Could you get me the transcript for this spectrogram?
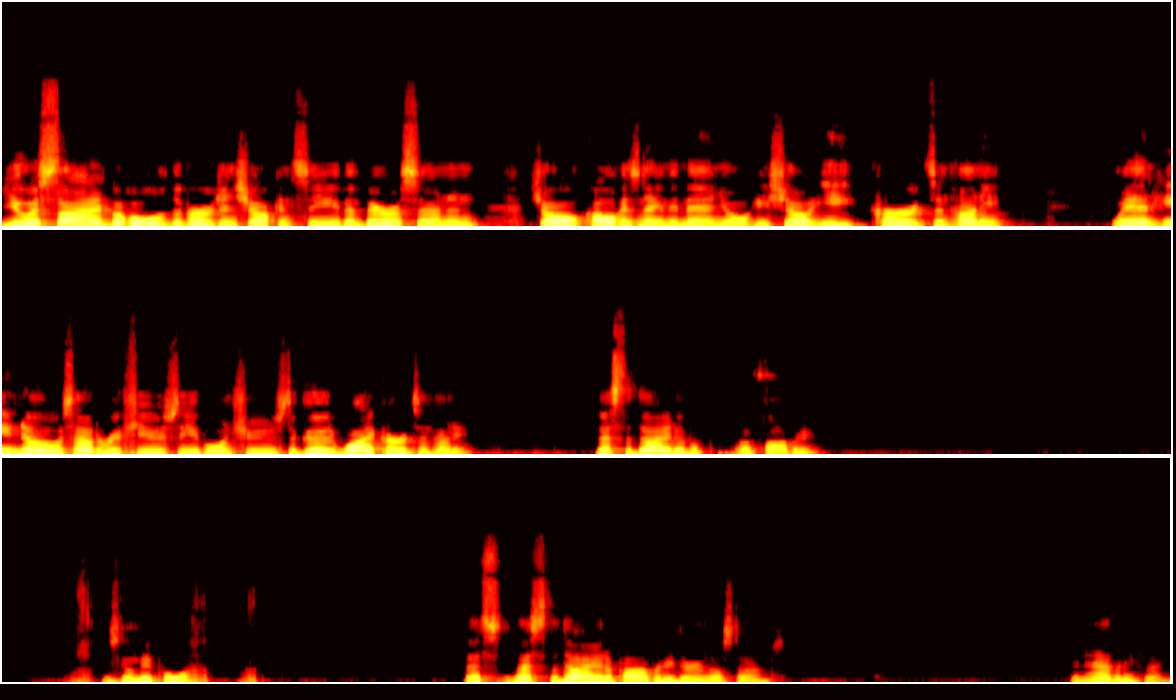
you a sign. Behold, the virgin shall conceive and bear a son, and shall call his name Emmanuel. He shall eat curds and honey when he knows how to refuse evil and choose the good. Why curds and honey? That's the diet of, of poverty. He's going to be poor. That's, that's the diet of poverty during those times. Didn't have anything.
